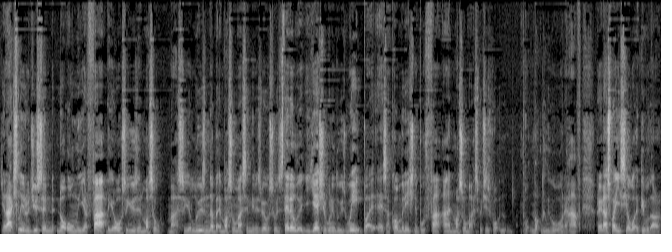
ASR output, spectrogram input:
you're actually reducing not only your fat, but you're also using muscle mass. So you're losing a bit of muscle mass in there as well. So instead of, yes, you're going to lose weight, but it's a combination of both fat and muscle mass, which is what, what not really what we want to have. Right? That's why you see a lot of people that are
